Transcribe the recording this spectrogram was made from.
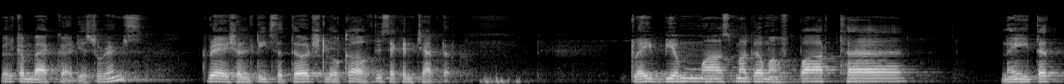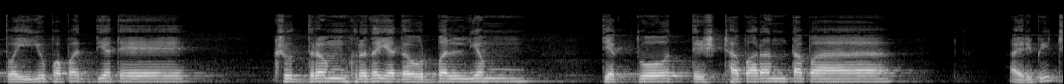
Welcome back, uh, dear students. Today I shall teach the third shloka of the second chapter. क्लैब्यम् आस्मगमः पार्थ नैतत्त्वय्युपपद्यते क्षुद्रं हृदयदौर्बल्यं त्यक्त्वोत्तिष्ठ परन्तप I repeat.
